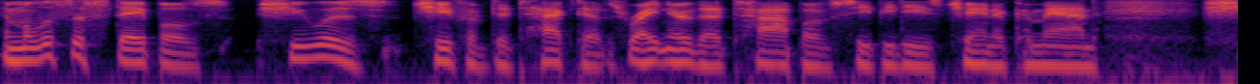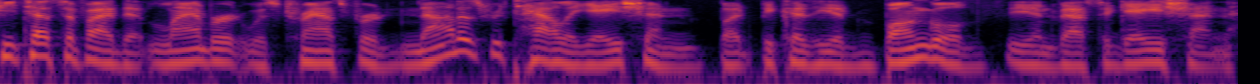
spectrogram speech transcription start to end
And Melissa Staples, she was chief of detectives right near the top of CPD's chain of command. She testified that Lambert was transferred not as retaliation, but because he had bungled the investigation.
